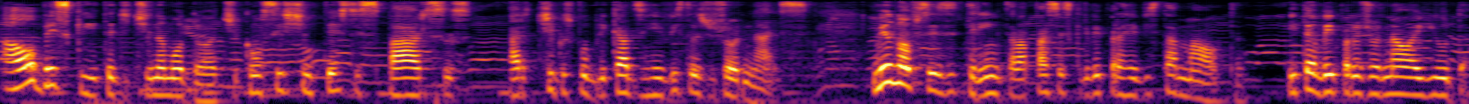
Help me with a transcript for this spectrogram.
A obra escrita de Tina Modotti consiste em textos esparsos, artigos publicados em revistas de jornais. Em 1930, ela passa a escrever para a revista Malta e também para o jornal Ayuda.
